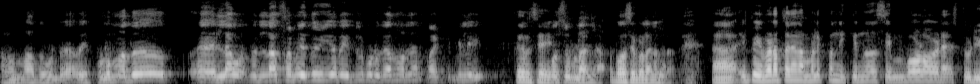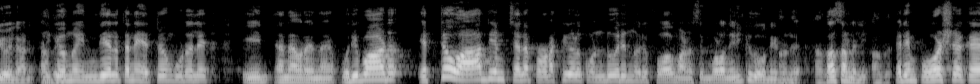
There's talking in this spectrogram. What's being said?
അപ്പം അതുകൊണ്ട് അത് എപ്പോഴും അത് എല്ലാ എല്ലാ സമയത്തും ഈ റേറ്റിൽ കൊടുക്കാന്ന് പറഞ്ഞാൽ പ്രാക്ടിക്കലി തീർച്ചയായും. പോസിബിൾ അല്ല. പോസിബിൾ അല്ല. ഇപ്പൊ ഇവിടെ തന്നെ നമ്മളിപ്പോ നിൽക്കുന്നത് സിംബോളോയുടെ സ്റ്റുഡിയോയിലാണ്. എനിക്ക് തോന്നുന്നു ഇന്ത്യയിൽ തന്നെ ഏറ്റവും കൂടുതൽ ഈ എന്നാ പറയുന്നത് ഒരുപാട് ഏറ്റവും ആദ്യം ചില പ്രൊഡക്റ്റുകൾ കൊണ്ടുവരുന്ന ഒരു ഫോമാണ് സിംബോളോ എന്ന് എനിക്ക് തോന്നിയിട്ടുണ്ട്. പേഴ്സണലി. കാര്യം പോഷൊക്കെ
